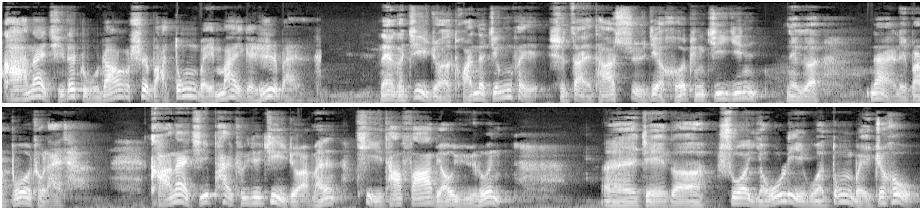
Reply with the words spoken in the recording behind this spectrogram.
卡耐奇的主张是把东北卖给日本。那个记者团的经费是在他世界和平基金那个那里边拨出来的。卡耐奇派出去记者们替他发表舆论。呃，这个说游历过东北之后，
